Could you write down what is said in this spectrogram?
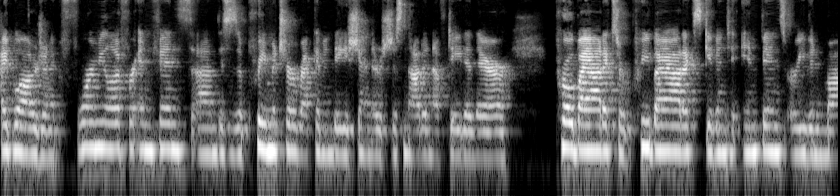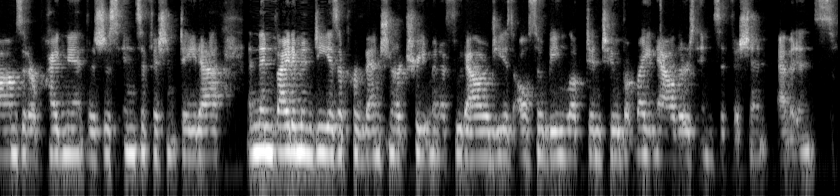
hypoallergenic formula for infants. Um, this is a premature recommendation. There's just not enough data there probiotics or prebiotics given to infants or even moms that are pregnant. There's just insufficient data. And then vitamin D as a prevention or treatment of food allergy is also being looked into, but right now there's insufficient evidence.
